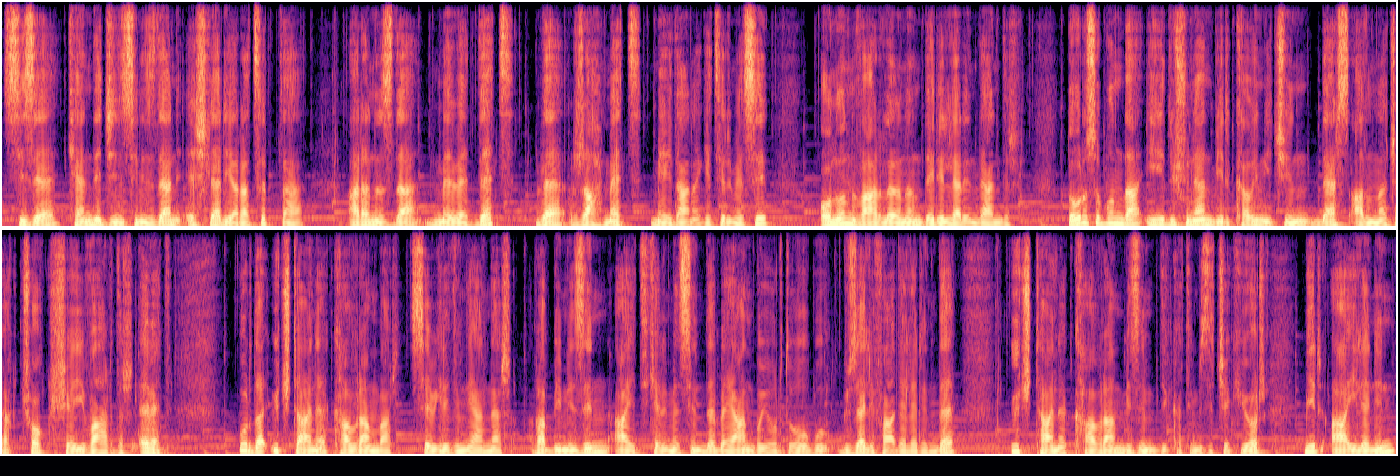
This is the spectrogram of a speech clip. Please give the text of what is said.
size kendi cinsinizden eşler yaratıp da aranızda meveddet ve rahmet meydana getirmesi onun varlığının delillerindendir. Doğrusu bunda iyi düşünen bir kavim için ders alınacak çok şey vardır. Evet, burada üç tane kavram var sevgili dinleyenler. Rabbimizin ayet-i kerimesinde beyan buyurduğu bu güzel ifadelerinde üç tane kavram bizim dikkatimizi çekiyor. Bir ailenin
